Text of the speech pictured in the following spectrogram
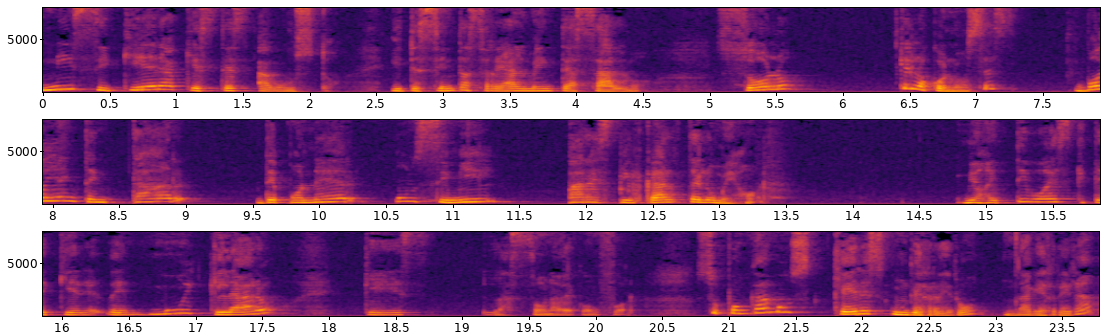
ni siquiera que estés a gusto y te sientas realmente a salvo, solo que lo conoces. Voy a intentar de poner un simil para explicártelo mejor. Mi objetivo es que te quede muy claro qué es la zona de confort. Supongamos que eres un guerrero, una guerrera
